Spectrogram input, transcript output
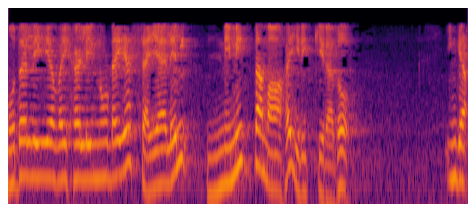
முதலியவைகளினுடைய செயலில் நிமித்தமாக இருக்கிறதோ. இங்க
